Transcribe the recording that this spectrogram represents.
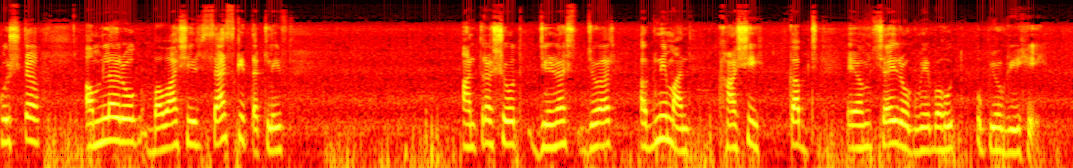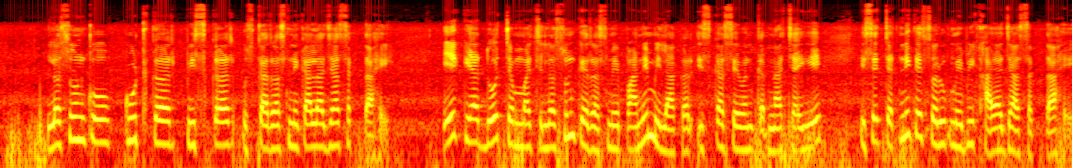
कुष्ठ, अम्ल रोग, बवासीर, सांस की तकलीफ़ आंत्रशोथ जीर्ण ज्वर, अग्निमांद, खांसी, कब्ज एवं क्षय रोग में बहुत उपयोगी है। लहसुन को कूट कर, पीस कर, उसका रस निकाला जा सकता है। एक या दो चम्मच लहसुन के रस में पानी मिलाकर इसका सेवन करना चाहिए। इसे चटनी के स्वरूप में भी खाया जा सकता है।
